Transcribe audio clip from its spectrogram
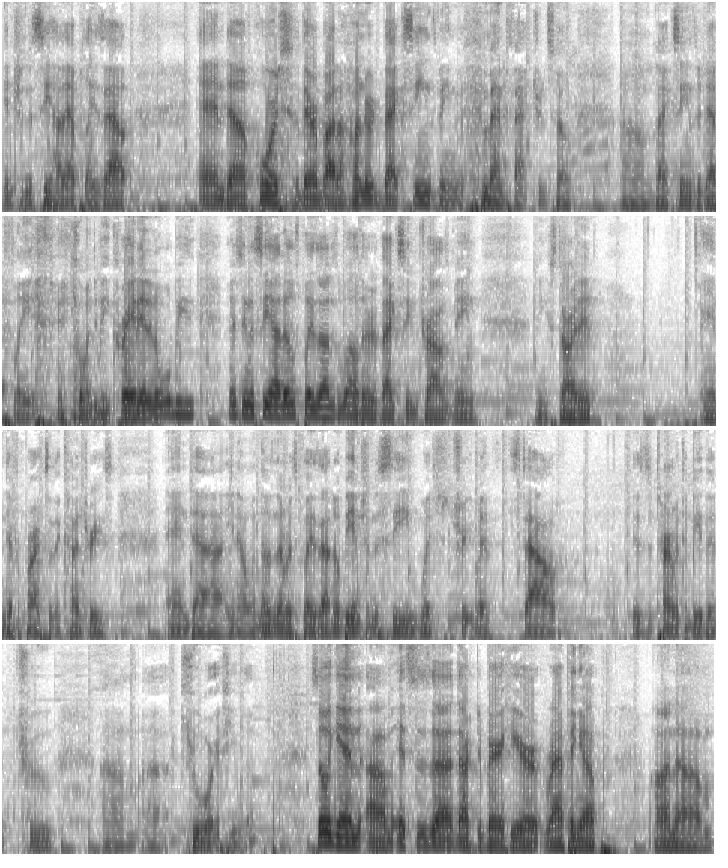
interesting to see how that plays out. And uh, of course, there are about 100 vaccines being manufactured. So Um, vaccines are definitely going to be created, and it will be interesting to see how those plays out as well. There are vaccine trials being being started in different parts of the countries, and uh, you know when those numbers plays out, it'll be interesting to see which treatment style is determined to be the true um, uh, cure, if you will. So again, um, this is uh, Dr. Bear here, wrapping up on um,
